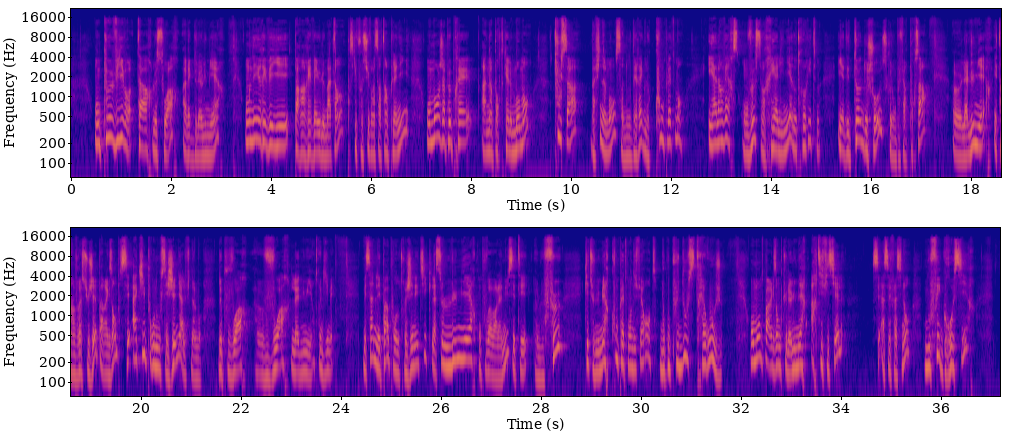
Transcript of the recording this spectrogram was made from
On peut vivre tard le soir avec de la lumière. On est réveillé par un réveil le matin parce qu'il faut suivre un certain planning. On mange à peu près à n'importe quel moment. Tout ça, bah finalement, ça nous dérègle complètement. Et à l'inverse, on veut se réaligner à notre rythme. il y a des tonnes de choses que l'on peut faire pour ça. Euh, la lumière est un vrai sujet, par exemple. C'est acquis pour nous, c'est génial finalement, de pouvoir euh, voir la nuit, entre guillemets. Mais ça ne l'est pas pour notre génétique. La seule lumière qu'on pouvait avoir la nuit, c'était euh, le feu, qui est une lumière complètement différente, beaucoup plus douce, très rouge. On montre par exemple que la lumière artificielle, c'est assez fascinant, nous fait grossir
